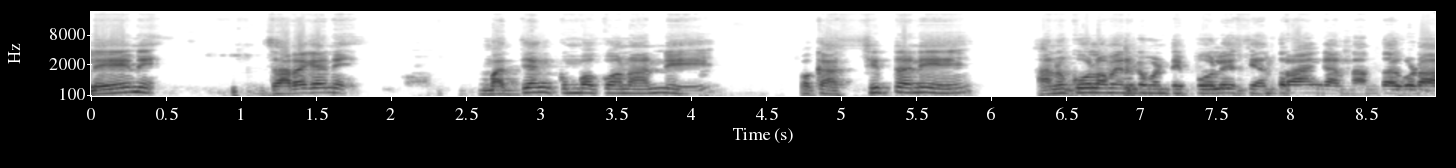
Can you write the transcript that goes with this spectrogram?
లేని జరగని మద్యం కుంభకోణాన్ని ఒక సిట్ అని అనుకూలమైనటువంటి పోలీస్ యంత్రాంగాన్ని అంతా కూడా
